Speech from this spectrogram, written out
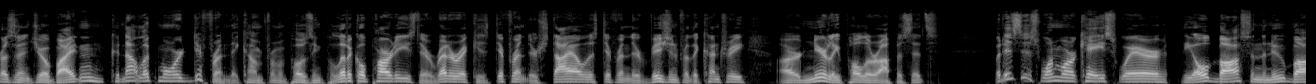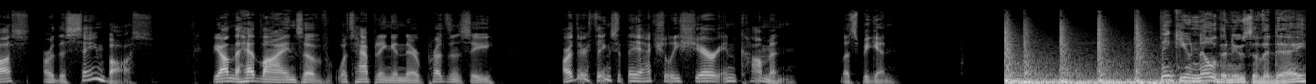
President Joe Biden could not look more different. They come from opposing political parties. Their rhetoric is different. Their style is different. Their vision for the country are nearly polar opposites. But is this one more case where the old boss and the new boss are the same boss? Beyond the headlines of what's happening in their presidency, are there things that they actually share in common? Let's begin. Think you know the news of the day?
